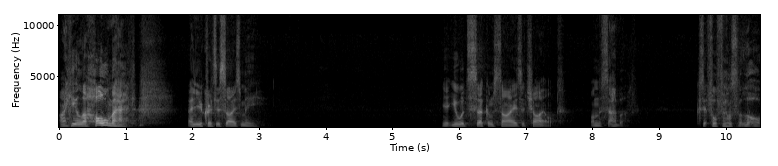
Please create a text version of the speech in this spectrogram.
I heal a whole man, and you criticize me. Yet you would circumcise a child on the Sabbath because it fulfills the law,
